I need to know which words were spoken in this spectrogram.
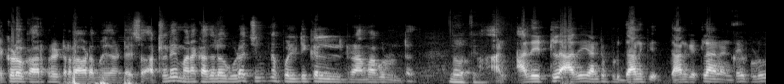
ఎక్కడో కార్పొరేటర్ రావడం మీద ఉంటాయి సో అట్లనే మన కథలో కూడా చిన్న పొలిటికల్ డ్రామా కూడా ఉంటుంది. ఓకే. అది ఎట్లా అది అంటే ఇప్పుడు దానికి దానికి ఎట్లా అని అంటే ఇప్పుడు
